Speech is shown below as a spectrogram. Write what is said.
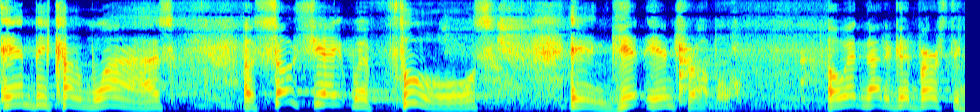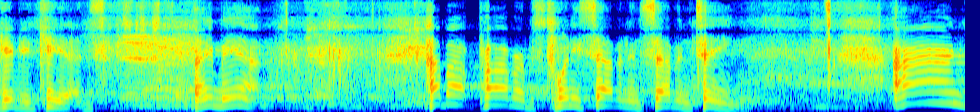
and become wise, associate with fools and get in trouble. Oh, isn't that a good verse to give you kids? Amen. How about Proverbs 27 and 17? Iron iron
